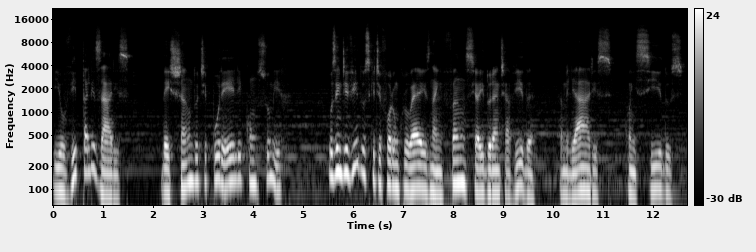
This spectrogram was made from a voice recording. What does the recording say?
e o vitalizares deixando-te por ele consumir. Os indivíduos que te foram cruéis na infância e durante a vida, familiares, conhecidos,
